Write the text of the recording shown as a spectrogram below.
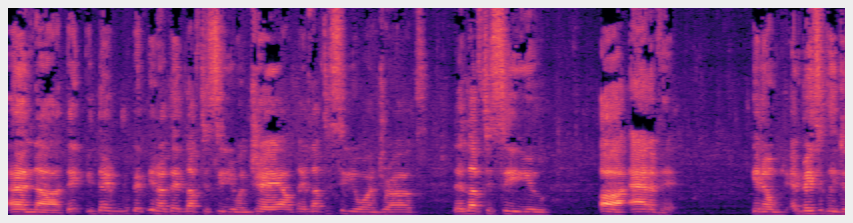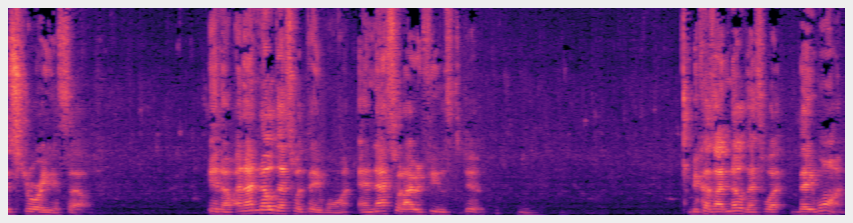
and uh, they, they, they, you know, they love to see you in jail. They love to see you on drugs. They love to see you uh, out of it. You know, and basically destroy yourself. You know, and I know that's what they want, and that's what I refuse to do. Because I know that's what they want.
